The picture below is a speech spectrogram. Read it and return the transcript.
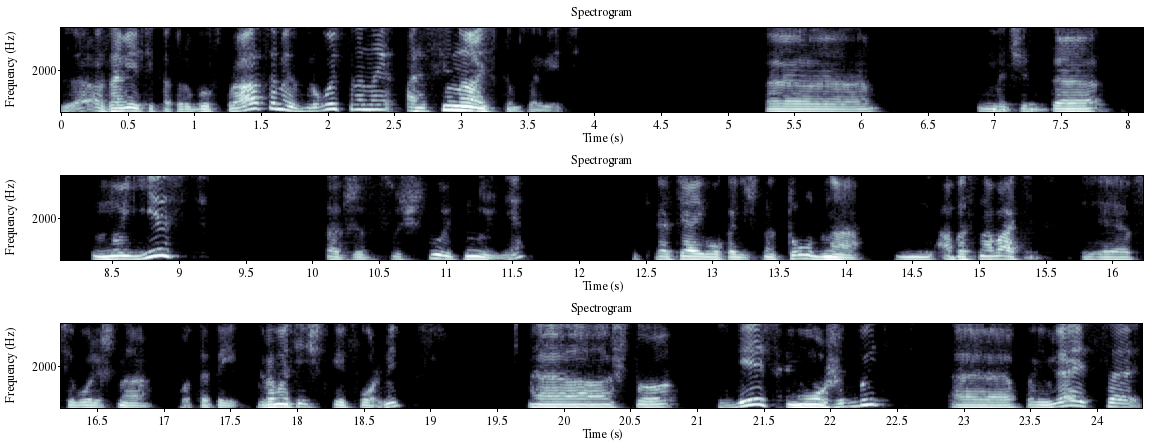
о завете, который был с працами, а с другой стороны, о Синайском завете. Э, значит, но есть, также существует мнение, хотя его, конечно, трудно обосновать всего лишь на вот этой грамматической форме, что Здесь, может быть, э, появляется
